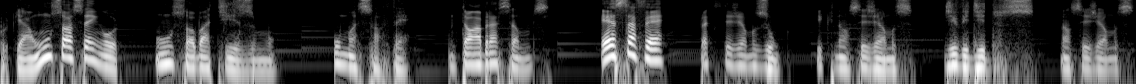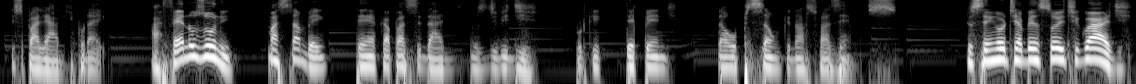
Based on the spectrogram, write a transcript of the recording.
porque há um só Senhor, um só batismo, uma só fé. Então abraçamos essa fé para que sejamos um e que não sejamos divididos, não sejamos espalhados por aí. A fé nos une, mas também tem a capacidade de nos dividir, porque depende da opção que nós fazemos. Que o Senhor te abençoe e te guarde.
